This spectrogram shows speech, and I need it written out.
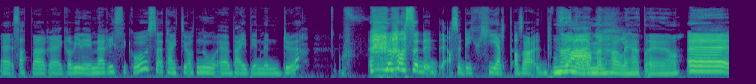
uh, setter eh, gravide i mer risiko, så jeg tenkte jo at nå er babyen min død. altså, det, altså, det er jo helt Altså Nei, nei, men herlighet er ja. Uh,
